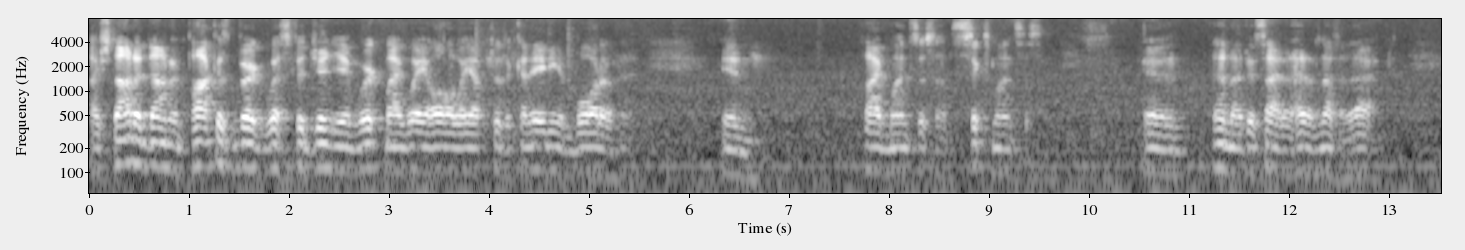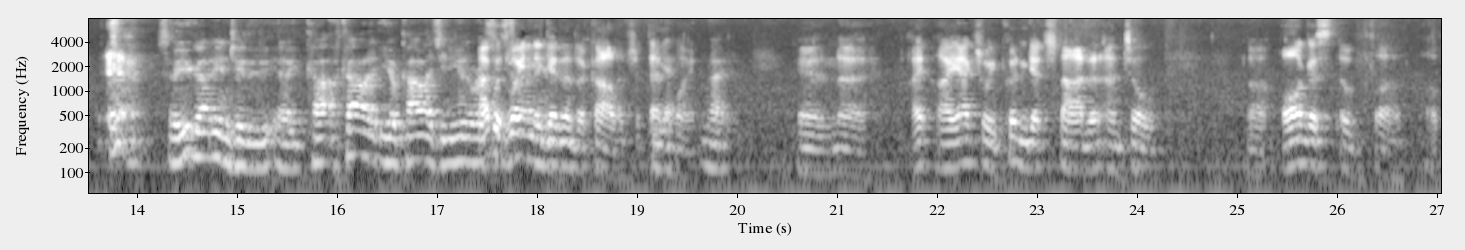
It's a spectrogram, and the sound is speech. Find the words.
I started down in Parkersburg, West Virginia, and worked my way all the way up to the Canadian border in five months or so, six months or so. And then I decided I had enough of that. So you got into the, uh, co- college, your college and university. I was waiting to get into college at that Yeah, point. Right. And uh, I, I actually couldn't get started until uh, August of, uh, of,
